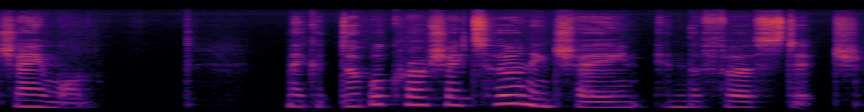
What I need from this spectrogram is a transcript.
chain one, make a double crochet turning chain in the first stitch.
